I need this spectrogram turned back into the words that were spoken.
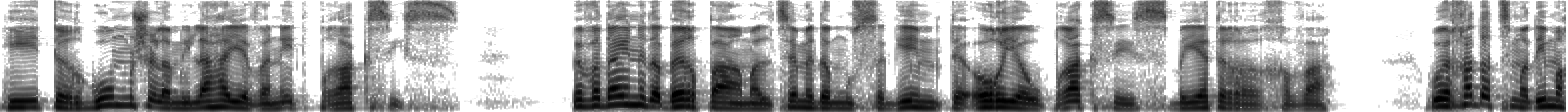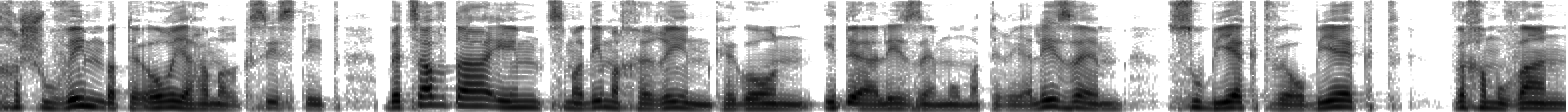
היא תרגום של המילה היוונית פרקסיס. בוודאי נדבר פעם על צמד המושגים תיאוריה ופרקסיס ביתר הרחבה. הוא אחד הצמדים החשובים בתיאוריה המרקסיסטית, בצוותא עם צמדים אחרים כגון אידיאליזם ומטריאליזם, סובייקט ואובייקט, וכמובן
